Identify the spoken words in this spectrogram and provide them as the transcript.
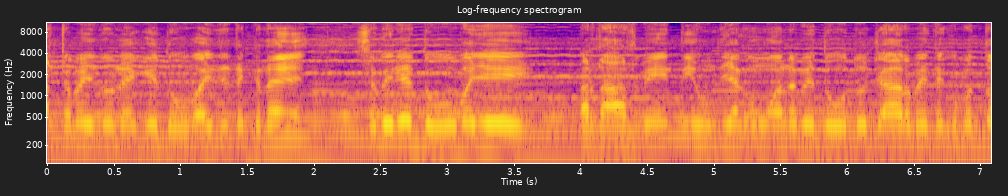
8 ਵਜੇ ਤੋਂ ਲੈ ਕੇ 2 ਵਜੇ ਤੱਕ ਦਾ ਹੈ। ਸਵੇਰੇ 2 ਵਜੇ ਅਰਦਾਸ ਬੇਨਤੀ ਹੁੰਦੀ ਹੈ ਗਊਆਂ ਦੇ ਵਿੱਚ 2 ਤੋਂ 4 ਵਜੇ ਤੱਕ ਪੁੱਤ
